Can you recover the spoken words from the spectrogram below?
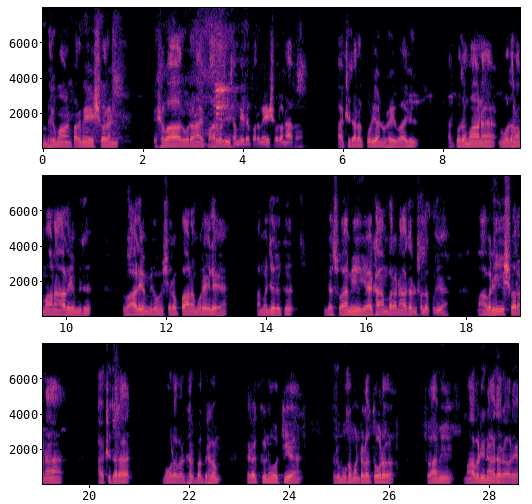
எம்பெருமான் பரமேஸ்வரன் ரிஷபாரூடனாய் பார்வதி சமேத பரமேஸ்வரனாக காட்சி தரக்கூடிய நுழைவாயில். அற்புதமான நூதனமான ஆலயம் இது. இவ்வாலயம் மிகவும் சிறப்பான முறையிலே அமைஞ்சிருக்கு. இந்த சுவாமி ஏகாம்பரநாதன் சொல்லக்கூடிய மாவடீஸ்வரனா காட்சி தரார். மூலவர் கர்ப்ப கிரகம் கிழக்கு நோக்கிய திருமுக மண்டலத்தோடு சுவாமி மாவடிநாதரோடைய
